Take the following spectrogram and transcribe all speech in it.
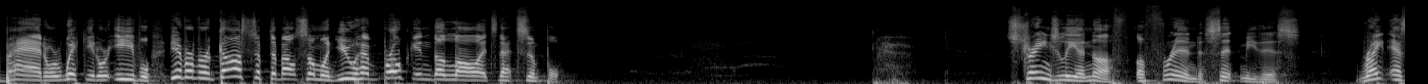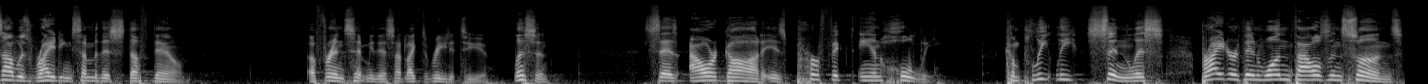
bad or wicked or evil? If you've ever gossiped about someone, you have broken the law. It's that simple. Strangely enough, a friend sent me this right as I was writing some of this stuff down. A friend sent me this. I'd like to read it to you. Listen. says our God is perfect and holy, completely sinless, brighter than 1,000 suns.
